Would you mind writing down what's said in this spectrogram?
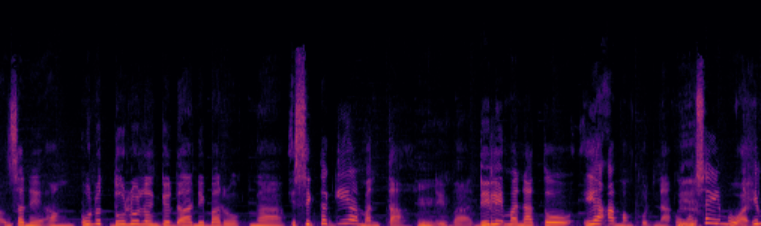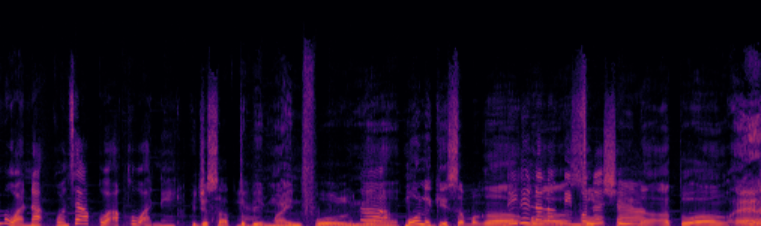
unsa ni ang punot dulo lang gyud ani barok nga isigtag iya man ta Hmm. di ba dili man nato iya man pud na kung Yeah. unsa imo imo na kung sa ako ako ani We just have to Yeah. be mindful Na- nga mo lagi sa mga Dili na mga lang nimo na siya. na ato ang eh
